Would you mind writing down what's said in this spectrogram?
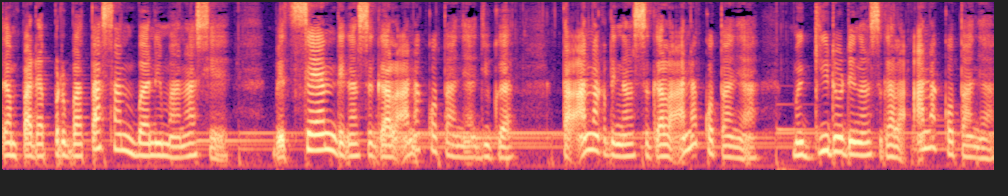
dan pada perbatasan Bani Manasye, Betsen dengan segala anak kotanya juga anak dengan segala anak kotanya, Megido dengan segala anak kotanya,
